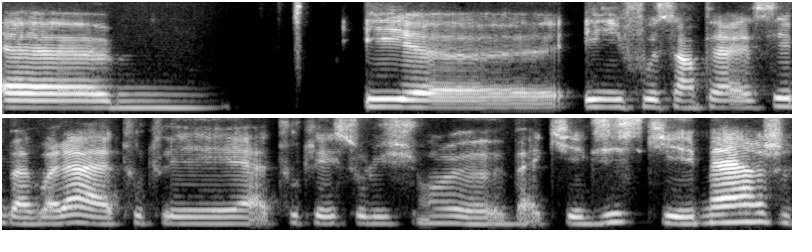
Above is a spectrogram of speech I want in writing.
Euh, et, il faut s'intéresser bah, voilà, à, toutes les, à toutes les solutions euh, bah, qui existent, qui émergent, euh,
